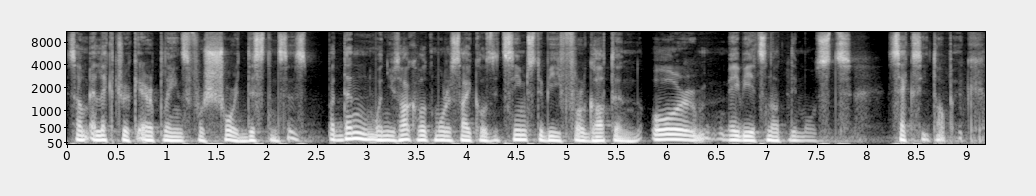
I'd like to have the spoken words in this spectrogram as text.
some electric airplanes for short distances. But then when you talk about motorcycles, it seems to be forgotten, or maybe it's not the most sexy topic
